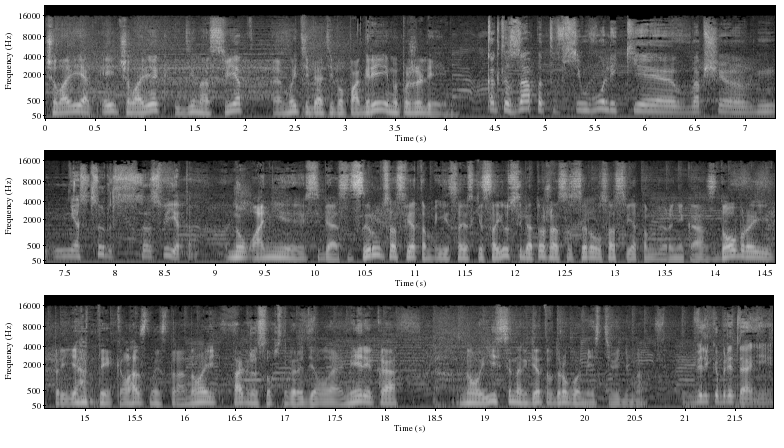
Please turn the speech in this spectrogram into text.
Человек, эй, человек, иди на свет, э, мы тебя типа погреем и пожалеем. Как-то Запад в символике вообще не ассоциируется со светом. Ну, они себя ассоциируют со светом, и Советский Союз себя тоже ассоциировал со светом наверняка. С доброй, приятной, классной страной. Также, собственно говоря, делала и Америка. Но истина где-то в другом месте, видимо. В Великобритании.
